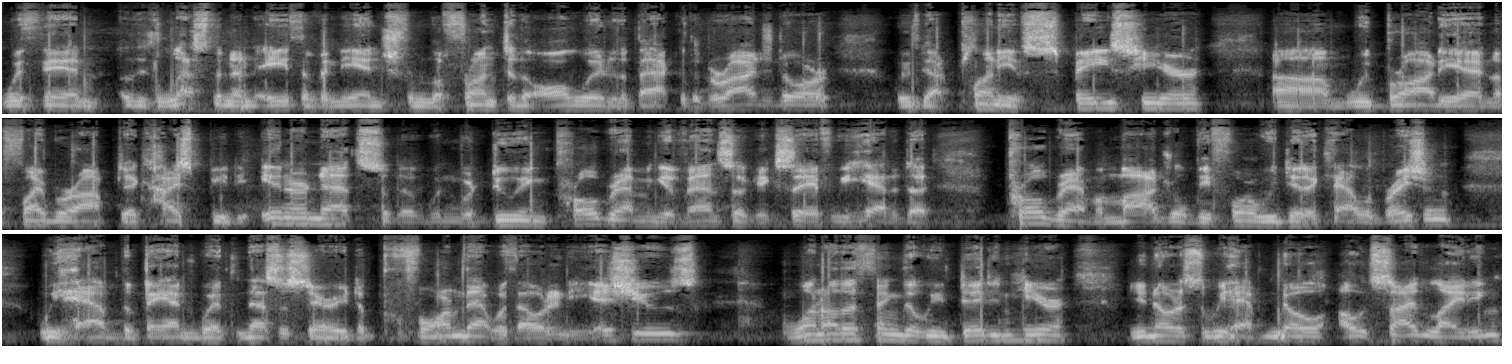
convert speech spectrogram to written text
within less than an eighth of an inch from the front to the all the way to the back of the garage door. We've got plenty of space here. Um, we brought in a fiber optic high speed internet so that when we're doing programming events, like say if we had to program a module before we did a calibration, we have the bandwidth necessary to perform that without any issues. One other thing that we did in here, you notice that we have no outside lighting,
